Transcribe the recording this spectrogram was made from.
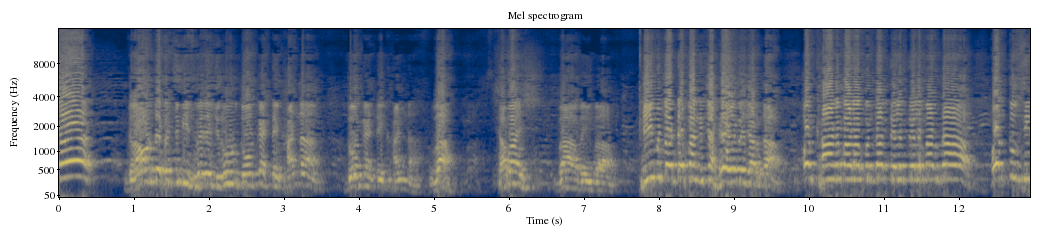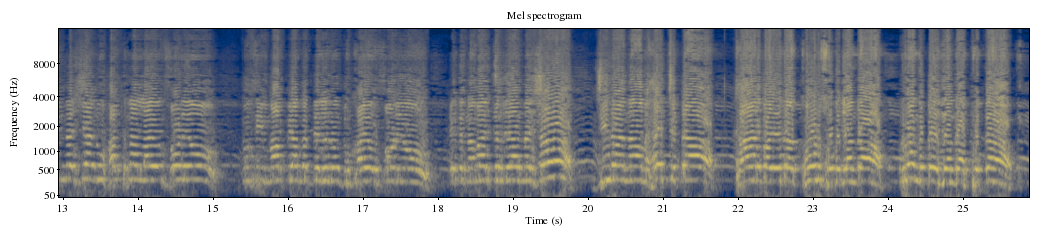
ਗਰਾਊਂਡ ਦੇ ਵਿੱਚ ਵੀ ਸਵੇਰੇ ਜ਼ਰੂਰ 2 ਘੰਟੇ ਖੜਨਾ 2 ਘੰਟੇ ਖੜਨਾ ਵਾਹ, ਸ਼ਾਬਾਸ਼। ਵਾਹ ਬਈ ਵਾਹ। ਟੀਮ ਟੋਟੇ ਭੰਗ ਚਾਹੇ ਹੋਵੇ ਜਰਦਾ। ਉਹ ਖਾਣ ਵਾਲਾ ਬੰਦਾ ਤਿਲ ਤਿਲ ਮਰਦਾ। ਔਰ ਤੁਸੀਂ ਨਸ਼ਿਆਂ ਨੂੰ ਹੱਥ ਨਾ ਲਾਇਓ ਸੋਹਣਿਓ। ਤੁਸੀਂ ਮਾਪਿਆਂ ਦਾ ਦਿਲ ਨੂੰ ਦੁਖਾਇਓ ਸੋਹਣਿਓ। ਇੱਕ ਨਵਾਂ ਚੱਲਿਆ ਨਸ਼ਾ, ਜਿਹਦਾ ਨਾਮ ਹੈ ਚਿੱਟਾ। ਖਾਣ ਵਾਲੇ ਦਾ ਖੂਨ ਸੁੱਕ ਜਾਂਦਾ, ਰੰਗ ਪੈ ਜਾਂਦਾ ਫਿੱਕਾ।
